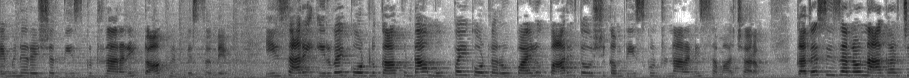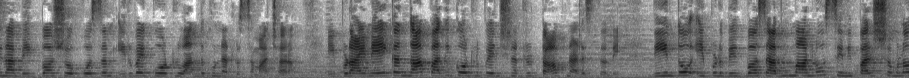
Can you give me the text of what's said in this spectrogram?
రెమ్యునరేషన్ తీసుకుంటున్నారని టాక్ వినిపిస్తుంది. ఈసారి ఇరవై కోట్లు కాకుండా ముప్పై కోట్ల రూపాయలు పారితోషికం తీసుకుంటున్నారని సమాచారం. గత సీజన్లో నాగార్జున బిగ్ బాస్ షో కోసం ఇరవై కోట్లు అందుకున్నట్లు సమాచారం. ఇప్పుడు ఆయన ఏకంగా పది కోట్లు పెంచినట్లు టాక్ నడుస్తుంది. దీంతో ఇప్పుడు బిగ్ బాస్ అభిమానులు సినీ పరిశ్రమలో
